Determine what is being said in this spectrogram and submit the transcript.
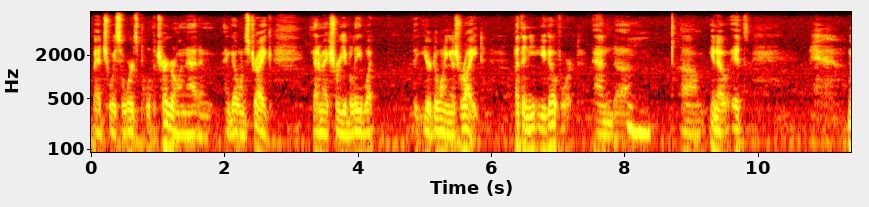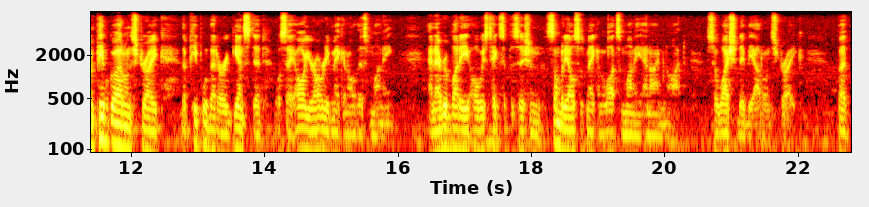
a bad choice of words, pull the trigger on that and, and go on strike, you got to make sure you believe what that you're doing is right. But then you, you go for it. And, uh, um, you know, it's when people go out on strike, the people that are against it will say, oh, you're already making all this money. And everybody always takes a position, somebody else is making lots of money and I'm not. So why should they be out on strike? But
